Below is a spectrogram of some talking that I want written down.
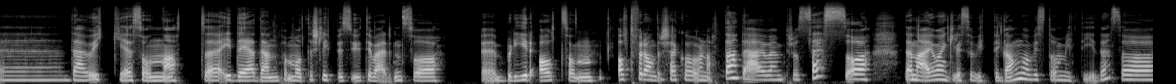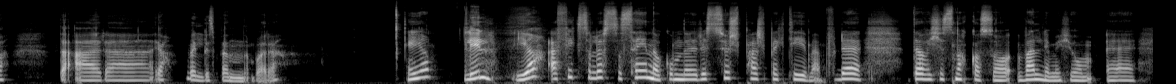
eh, det er jo ikke sånn at eh, idet den på en måte slippes ut i verden, så blir alt sånn Alt forandrer seg ikke over natta. Det er jo en prosess, og den er jo egentlig så vidt i gang, og vi står midt i det. Så det er eh, ja, veldig spennende, bare. Ja. Lill? Ja, jeg fikk så lyst til å si noe om det ressursperspektivet, for det, det har vi ikke snakka så veldig mye om. Eh,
